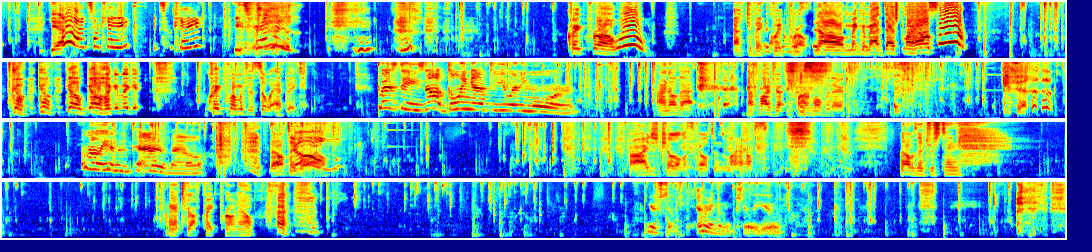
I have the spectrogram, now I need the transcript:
Yeah, oh, it's okay. It's okay. He's friendly. Quake Pro. Woo! Activate Quake Pro. Now make a mad dash to my house. Ah! Go, go, go, go. I can make it. Quake Pro makes it so epic. Preston, he's not going after you anymore. I know that. That's why I dra- brought him over there. I'm gonna lead him to Tanner now. That'll take a while. No. Ah, I just killed all the skeletons in my house. That was interesting. I'm gonna turn off Quake Pro now. You're so. I'm gonna go and kill you.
